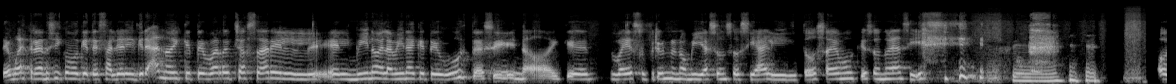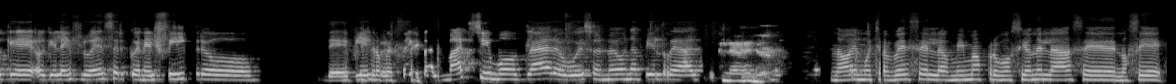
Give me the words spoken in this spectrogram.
te muestran así como que te salió el grano y que te va a rechazar el, el vino de la mina que te gusta, así, no, y que vaya a sufrir una humillación social y todos sabemos que eso no es así. Sí. o, que, o que la influencer con el filtro de El piel filtro perfecta perfecto. al máximo, claro, pues eso no es una piel real. claro. No, y muchas veces las mismas promociones las hace, no sé,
